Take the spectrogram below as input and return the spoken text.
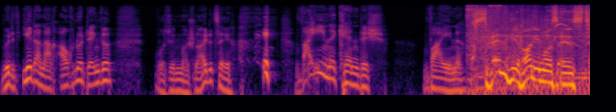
würdet ihr danach auch nur denken, wo sind mal Schneidezäh? Weine kenn dich. Weine. Sven Hieronymus ist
